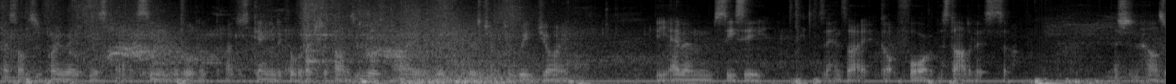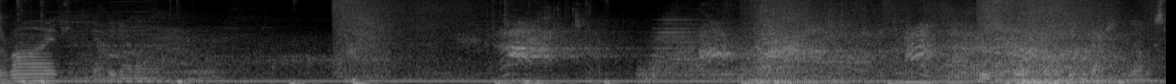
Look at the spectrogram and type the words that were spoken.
That's obviously probably this of scene with all I just gained a couple of extra pharmacy rules. I was trying to rejoin the MMCC. So hence I got four at the start of this. So that's just how's arrived. Yada yada. Actually, to be honest.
